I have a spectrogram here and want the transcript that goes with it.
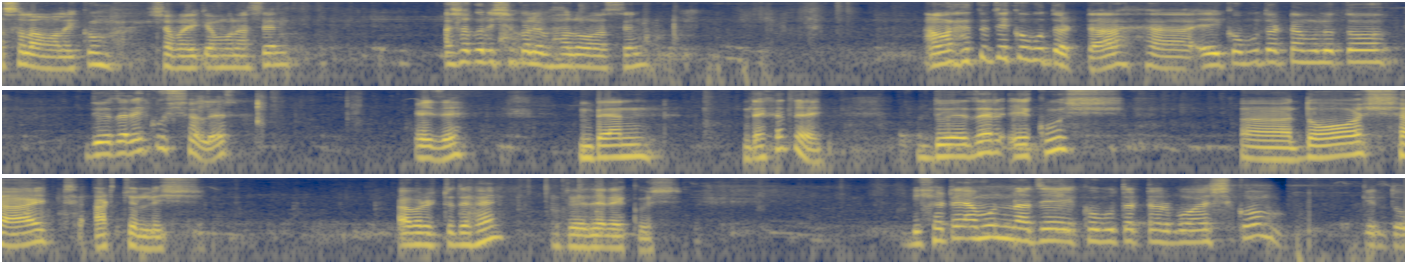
আসসালামু আলাইকুম। সবাই কেমন আছেন? আশা করি সকলে ভালো আছেন। আমার হাতে যে কবুতরটা এই কবুতরটা মূলত দুই হাজার একুশ সালের। এই যে, ব্যান দেখা যায়? দুই হাজার একুশ দশ, ষাট, আটচল্লিশ। আবার একটু দেখায় দুই হাজার একুশ। বিষয়টা এমন না যে কবুতরটার বয়স কম, কিন্তু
